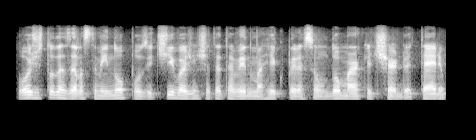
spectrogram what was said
Hoje todas elas também no positivo, a gente até está vendo uma recuperação do market share do Ethereum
